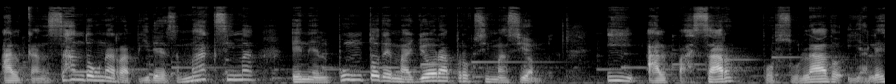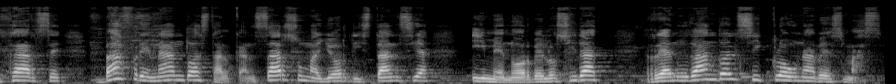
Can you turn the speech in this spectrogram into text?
alcanzando una rapidez máxima en el punto de mayor aproximación y al pasar por su lado y alejarse, va frenando hasta alcanzar su mayor distancia y menor velocidad, reanudando el ciclo una vez más.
